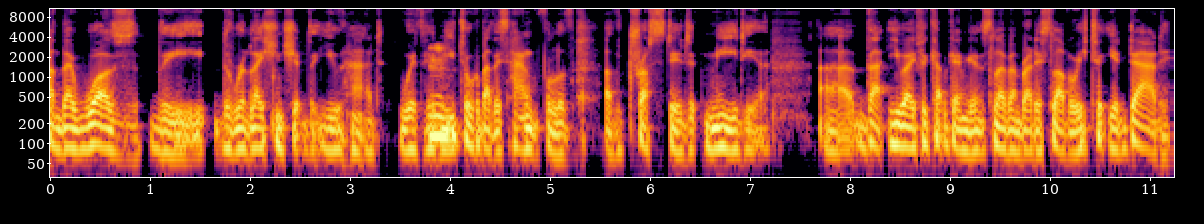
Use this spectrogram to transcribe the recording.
and there was the the relationship that you had with him. Mm. You talk about this handful of of trusted media. Uh, that UEFA Cup game against Slovan Bratislava, where he took your dad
